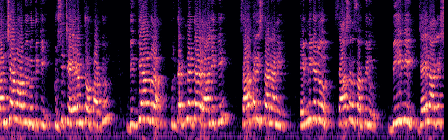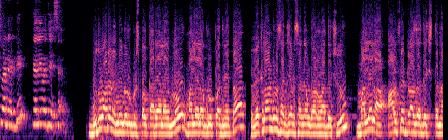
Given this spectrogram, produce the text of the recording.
సంక్షేమాభివృద్ధికి కృషి చేయడంతో పాటు దివ్యాంగుల కృతజ్ఞత ర్యాలీకి సహకరిస్తానని ఎమ్మిగనూరు శాసనసభ్యులు బివి జయనాగేశ్వర్ రెడ్డి తెలియజేశారు. బుధవారం ఎమ్మెనూరు మున్సిపల్ కార్యాలయంలో మల్లెల గ్రూప్ అధినేత వికలాంగుల సంక్షేమ సంఘం గౌరవ అధ్యక్షులు మల్లెల ఆల్ఫ్రెడ్ రాజు అధ్యక్షతన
